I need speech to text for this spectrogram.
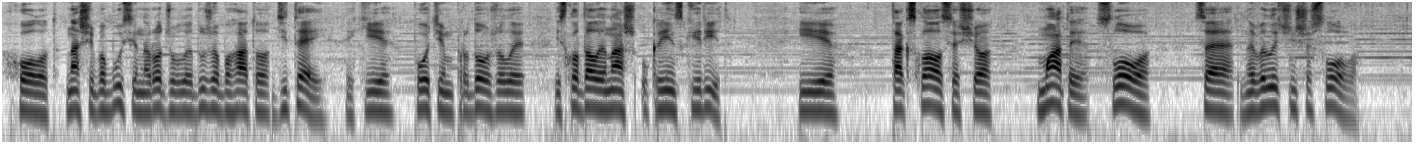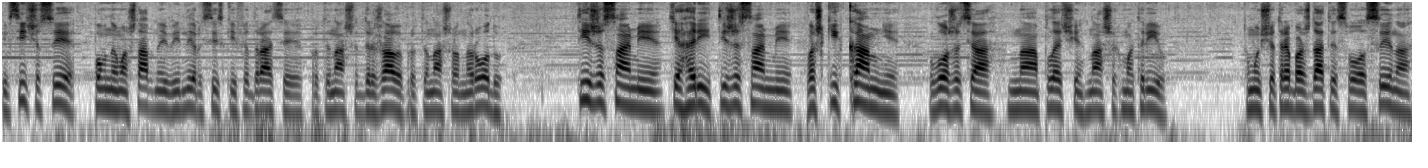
холод. Наші бабусі народжували дуже багато дітей, які потім продовжували і складали наш український рід. І так склалося, що мати слово це найвеличніше слово. І всі часи повномасштабної війни Російської Федерації проти нашої держави, проти нашого народу, ті ж самі тягарі, ті ж самі важкі камні ложаться на плечі наших матерів. Тому що треба ждати свого сина,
